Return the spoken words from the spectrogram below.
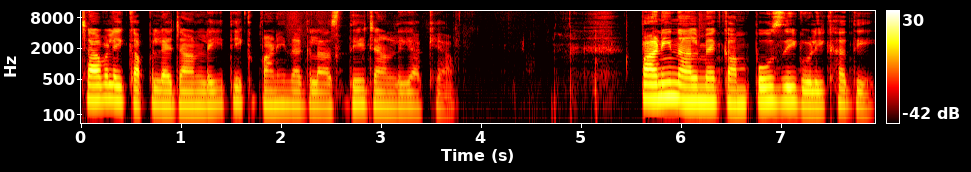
ਚਾਹ ਵਾਲੇ ਕੱਪ ਲੈ ਜਾਣ ਲਈ ਤੇ ਇੱਕ ਪਾਣੀ ਦਾ ਗਲਾਸ ਦੇ ਜਾਣ ਲਈ ਆਖਿਆ। ਪਾਣੀ ਨਾਲ ਮੈਂ ਕੰਪੋਜ਼ ਦੀ ਗੋਲੀ ਖਾਧੀ।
